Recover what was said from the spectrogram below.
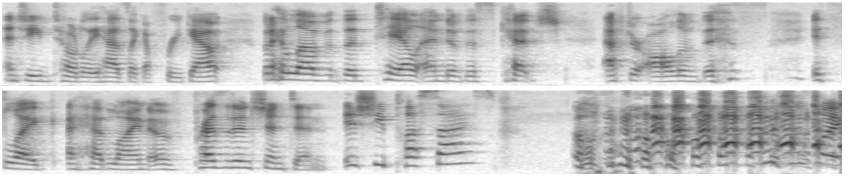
and she totally has like a freak out. But I love the tail end of the sketch. After all of this, it's like a headline of President Shinton. Is she plus size? Oh no! it's just like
